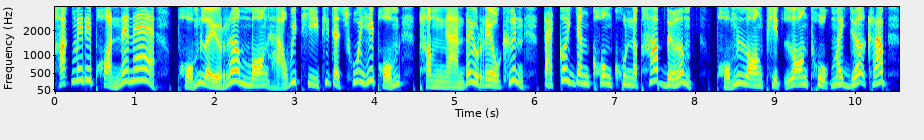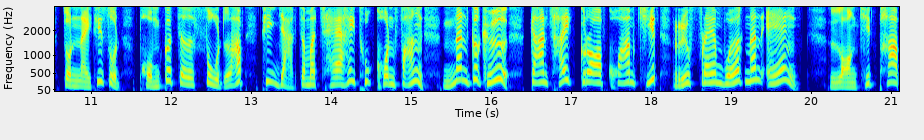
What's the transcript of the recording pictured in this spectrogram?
พักไม่ได้ผ่อนแน่ๆ ผมเลยเริ่มมองหาวิธีที่จะช่วยให้ผมทำงานได้เร็วขึ้น แต่ก็ยังคงคุณภาพเดิม ผมลองผิดลองถูกมาเยอะครับ จนในที่สุด ผมก็เจอสูตรลับที่อยากจะมาแชร์ให้ทุกคนฟัง นั่นก็คือการใช้กรอบความคิดหรือเฟรมเวิร์กนั่นเอง ลองคิดภาพ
